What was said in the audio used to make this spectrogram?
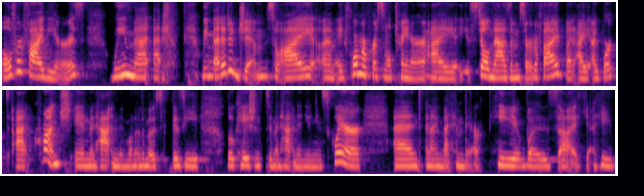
over five years we met at we met at a gym so i am a former personal trainer mm-hmm. i still nasm certified but I, I, worked at crunch in manhattan in one of the most busy locations in manhattan in union square and and i met him there he was uh, yeah he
